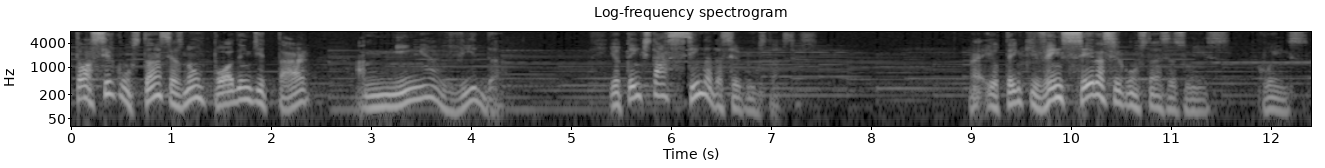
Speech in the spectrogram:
Então as circunstâncias não podem ditar a minha vida. Eu tenho que estar acima das circunstâncias. Né? Eu tenho que vencer as circunstâncias ruins. ruins.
